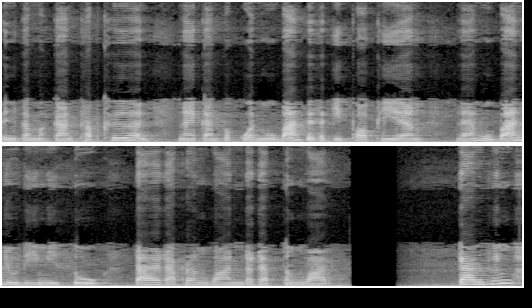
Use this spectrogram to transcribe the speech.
เป็นกรรมการขับเคลื่อน ในการประกวดหมู่บ้านเศรษฐกิจพอเพียง และหมู่บ้านอยู่ดีมีสุข ได้รับรางวัลระดับจังหวัด การพึ่งพ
